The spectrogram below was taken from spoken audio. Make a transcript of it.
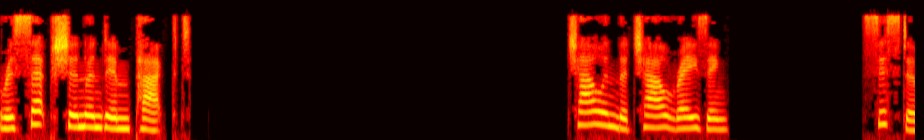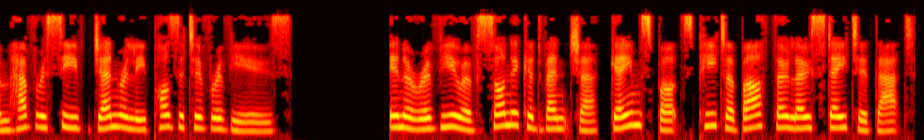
Reception and impact Chao and the Chao raising system have received generally positive reviews. In a review of Sonic Adventure, GameSpot's Peter Bartholow stated that,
